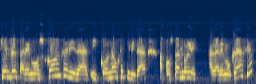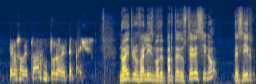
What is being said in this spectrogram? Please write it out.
siempre estaremos con seriedad y con objetividad apostándole a la democracia, pero sobre todo al futuro de este país. No hay triunfalismo de parte de ustedes, sino decir,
